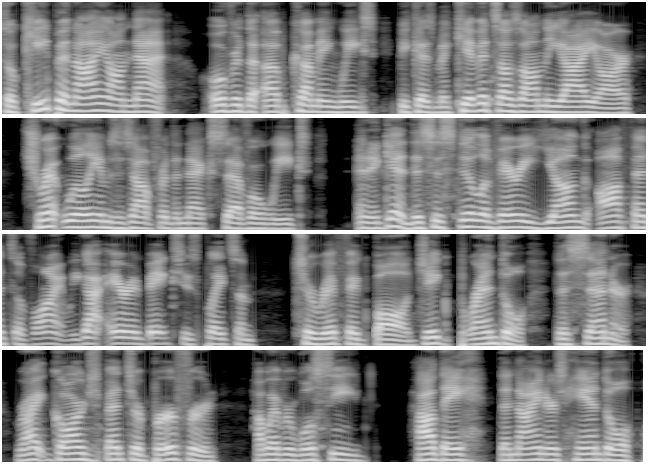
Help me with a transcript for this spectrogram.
So keep an eye on that over the upcoming weeks because McKivitz is on the IR. Trent Williams is out for the next several weeks. And again, this is still a very young offensive line. We got Aaron Banks, who's played some terrific ball. Jake Brendel, the center, right guard Spencer Burford. However, we'll see how they the Niners handle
